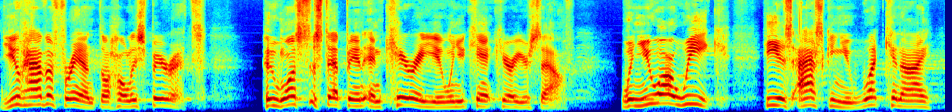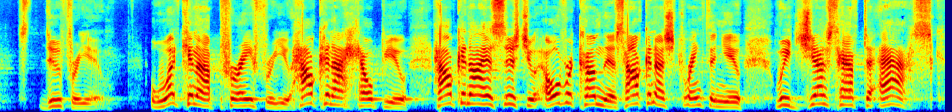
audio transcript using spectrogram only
You have a friend, the Holy Spirit, who wants to step in and carry you when you can't carry yourself. When you are weak, He is asking you, What can I do for you? What can I pray for you? How can I help you? How can I assist you? Overcome this? How can I strengthen you? We just have to ask.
